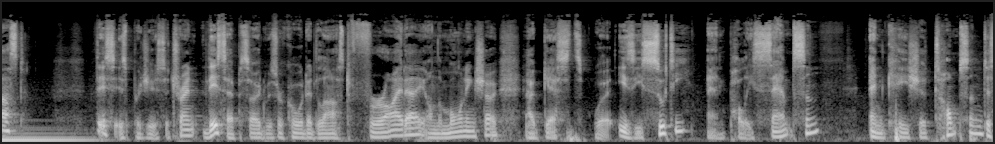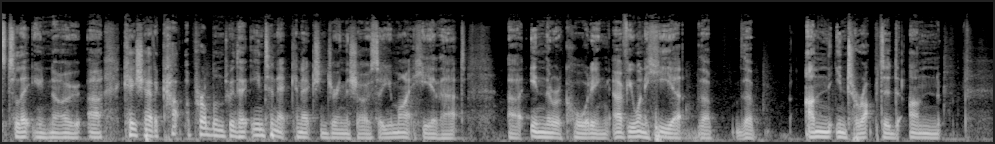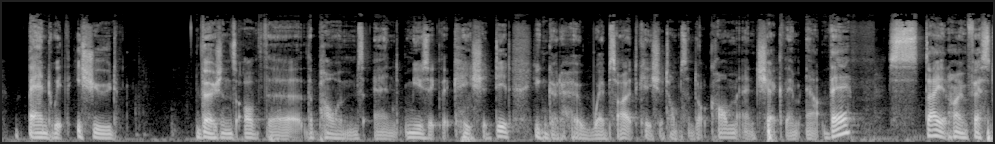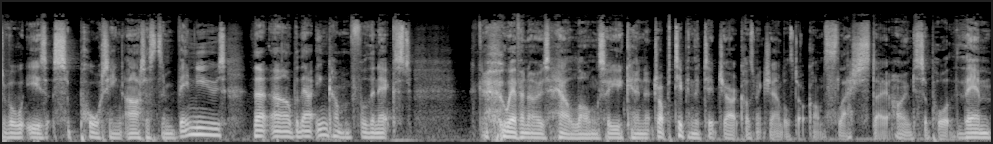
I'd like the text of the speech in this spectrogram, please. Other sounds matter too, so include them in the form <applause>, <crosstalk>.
podcast. This is producer Trent. This episode was recorded last Friday on the morning show. Our guests were Isy Suttie and Polly Samson and Keisha Thompson. Just to let you know, uh, Keisha had a couple of problems with her internet connection during the show, so you might hear that uh, in the recording. Uh, if you want to hear the the uninterrupted, un bandwidth issued versions of the the poems and music that Keisha did, you can go to her website, keishathompson.com, and check them out there. Stay at Home Festival is supporting artists and venues that are without income for the next whoever knows how long. So you can drop a tip in the tip jar at cosmicshambles.com slash stay at home to support them.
